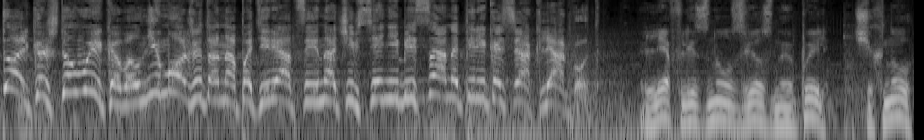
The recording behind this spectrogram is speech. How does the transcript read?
только что выковал! Не может она потеряться, иначе все небеса наперекосяк лягут!» Лев лизнул звездную пыль, чихнул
